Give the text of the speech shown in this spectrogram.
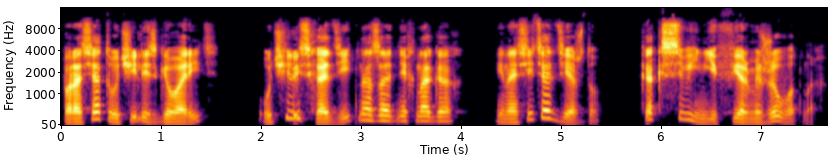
Поросята учились говорить, учились ходить на задних ногах и носить одежду, как свиньи в ферме животных.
